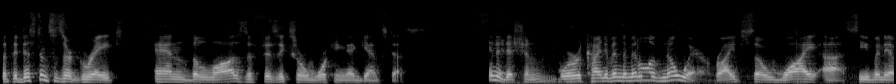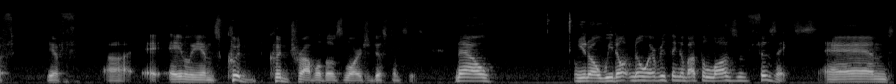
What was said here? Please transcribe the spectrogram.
But the distances are great, and the laws of physics are working against us. In addition, we're kind of in the middle of nowhere, right? So why us? Even if if uh, aliens could could travel those large distances. Now, you know, we don't know everything about the laws of physics, and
